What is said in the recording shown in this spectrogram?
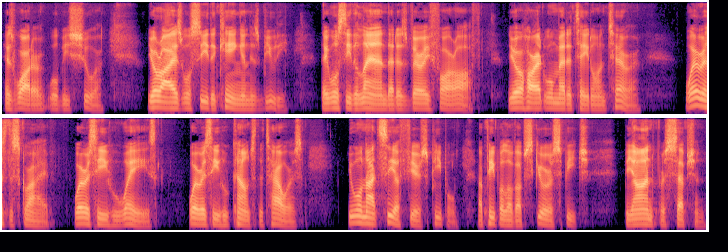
His water will be sure. Your eyes will see the king in his beauty. They will see the land that is very far off. Your heart will meditate on terror. Where is the scribe? Where is he who weighs? Where is he who counts the towers? You will not see a fierce people, a people of obscure speech, beyond perception,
